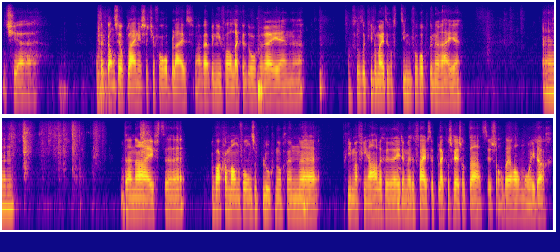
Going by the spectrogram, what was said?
je, eh, dat de kans heel klein is dat je voorop blijft. Maar we hebben in ieder geval lekker doorgereden en tot een kilometer of tien voorop kunnen rijden. En daarna heeft eh Wakkerman voor onze ploeg nog een eh prima finale gereden met een vijfde plek als resultaat. Dus al bij al een mooie dag.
